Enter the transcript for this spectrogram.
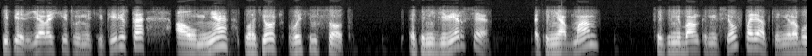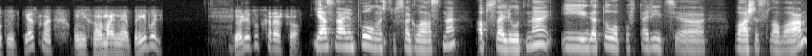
теперь я рассчитываю на 400, а у меня платеж 800. Это не диверсия? Это не обман? С этими банками все в порядке, они работают честно, у них нормальная прибыль. Все ли тут хорошо? Я с вами полностью согласна, абсолютно, и готова повторить э, ваши слова э,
